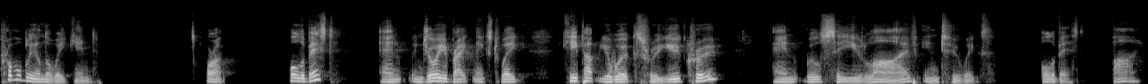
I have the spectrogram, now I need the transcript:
probably on the weekend. All right. All the best, and enjoy your break next week. Keep up your work through UCROO and we'll see you live in two weeks. All the best. Bye.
